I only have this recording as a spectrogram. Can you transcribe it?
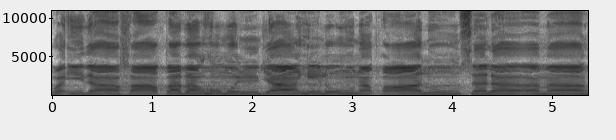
واذا خاطبهم الجاهلون قالوا سلاما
